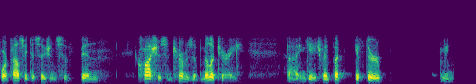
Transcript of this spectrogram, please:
foreign policy decisions have been cautious in terms of military uh, engagement, but if they're, I mean,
